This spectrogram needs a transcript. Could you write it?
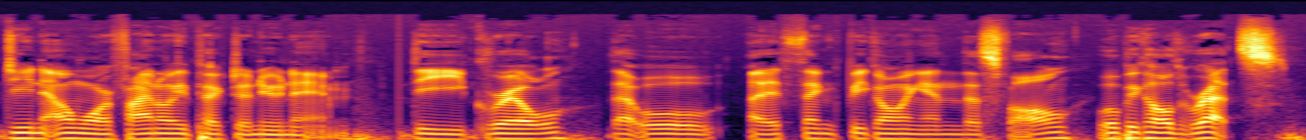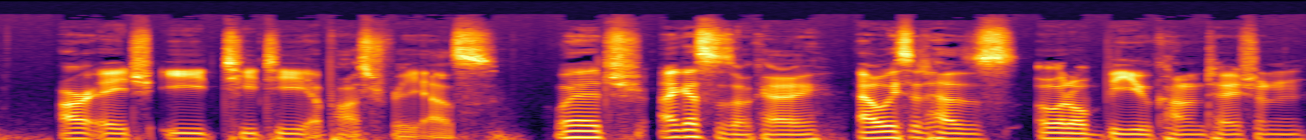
Dean Elmore finally picked a new name. The grill that will, I think, be going in this fall will be called Rhett's. R H E T T apostrophe S, which I guess is okay. At least it has a little BU connotation.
